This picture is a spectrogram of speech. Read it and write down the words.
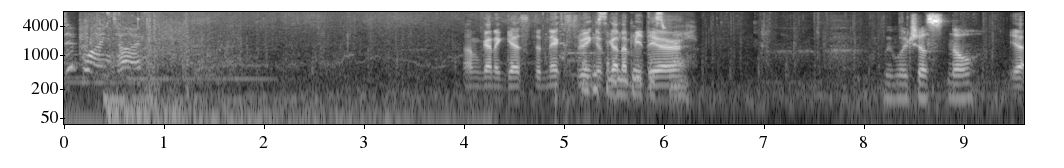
Zipline time. I'm gonna guess the next ring is gonna be there. way. We will just know Yeah,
